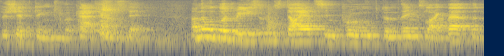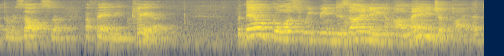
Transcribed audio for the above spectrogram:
for shifting to the cash instead. And there were good reasons, diets improved and things like that, that the results are, are fairly clear. But then, of course, we've been designing our major pilot,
